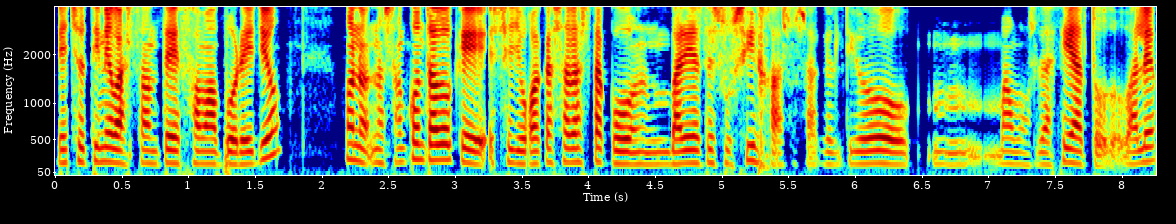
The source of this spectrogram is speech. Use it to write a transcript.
De hecho, tiene bastante fama por ello. Bueno, nos han contado que se llegó a casar hasta con varias de sus hijas, o sea que el tío, mm, vamos, le hacía todo, ¿vale?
